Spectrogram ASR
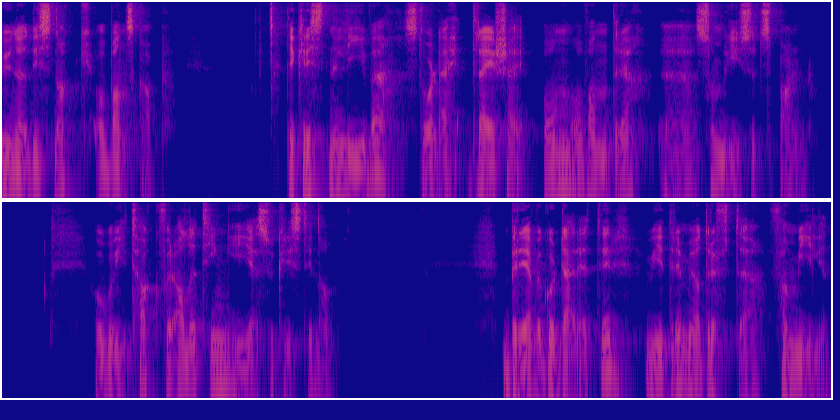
unødig snakk og bannskap. Det kristne livet, står det, dreier seg om å vandre eh, som lysets barn, og å gi takk for alle ting i Jesu Kristi navn. Brevet går deretter videre med å drøfte familien,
